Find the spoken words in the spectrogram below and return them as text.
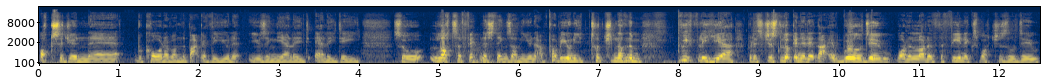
oxygen uh, recorder on the back of the unit using the LED. LED. So lots of fitness things on the unit. I'm probably only touching on them briefly here, but it's just looking at it that it will do what a lot of the Fenix watches will do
